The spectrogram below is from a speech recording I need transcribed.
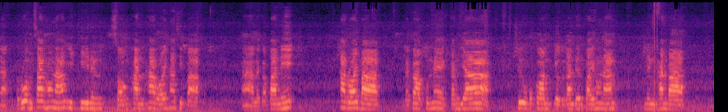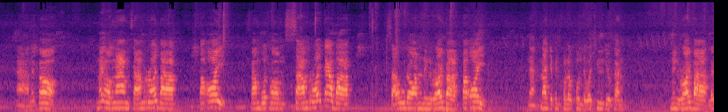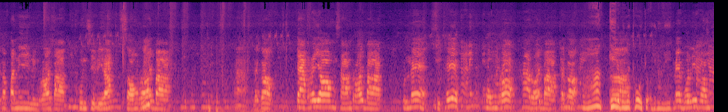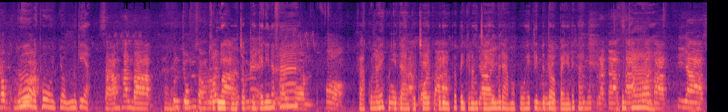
นะร่วมสร้างห้องน้ำอีกทีหนึ่ง2,550 บาทอ่าแล้วก็ปานนี้ 500 บาท แล้วก็คุณแม่กัญญาซื้ออุปกรณ์เกี่ยวกับการเดินไฟห้องน้ำ1,000 บาทอ่าแล้วก็ไม่ออกนาม300 บาทป้าอ้อยบางบัวทอง 309 บาท สาวอุดร 100 บาทป้าอ้อยนะน่าจะเป็นคนละคนแต่ว่าชื่อเดียวกัน 100 บาท แล้วก็ปานี100 บาท คุณสิริรัตน์200 บาทอ่าแล้วก็จากระยอง 300 บาท คุณแม่สุเทพคงรอบ 500 บาท แล้วก็อ๋อกี้เราเป็นมาโทษโจอยู่ตรงนี้แม่บัวลี่พร้อมครอบคเอรัว อมาโทษโจเมื่อกี้อะ 3,000 บาท ค่ะคุณจุ๋มคลิป200 นี้บาทขอแล้วจก็บแม่เพียงแค่นี้นะคะอุไรพรพ่อ ฝากกดไลค์กดติดตามกดแชร์กดกระดิ่งเพื่อเป็นกำลังใจให้มาดามมาโพให้คลิปต่อๆไปด้วยนะคะ สมุดประการขอบคุณค่ะ 300 บาทพี่ยา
